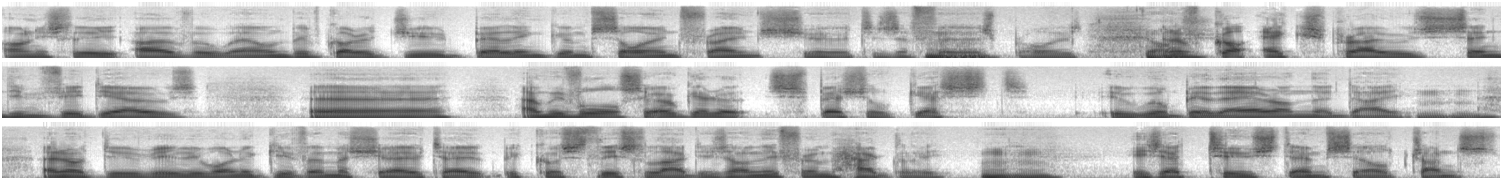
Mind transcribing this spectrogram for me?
honestly overwhelmed. We've got a Jude Bellingham signed frame shirt as a first prize, and I've got ex pros sending videos, uh, and we've also got a special guest who will be there on the day. hmm And I do really want to give him a shout out because this lad is only from Hagley. hmm He's had two stem cell transplants,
